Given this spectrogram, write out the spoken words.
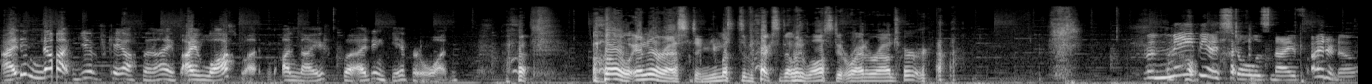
I did not give Chaos a knife. I lost a a knife, but I didn't give her one. oh, interesting. You must have accidentally lost it right around her. But maybe I stole his knife. I don't know.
